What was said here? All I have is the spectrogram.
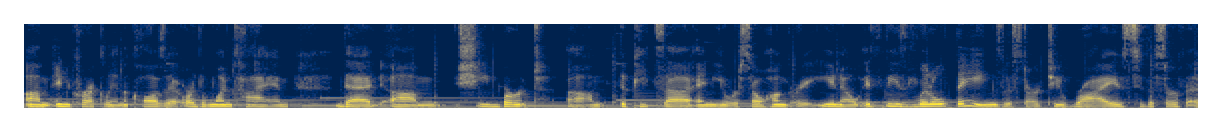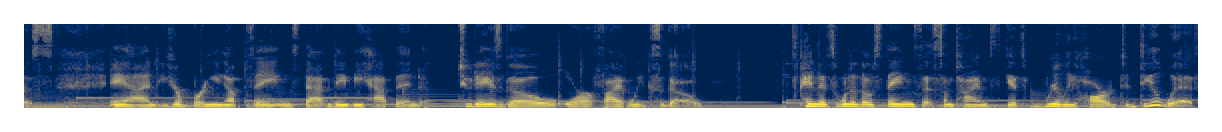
um, incorrectly in the closet or the one time that um, she burnt um, the pizza and you were so hungry. You know, it's these little things that start to rise to the surface. And you're bringing up things that maybe happened two days ago or five weeks ago. And it's one of those things that sometimes gets really hard to deal with.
